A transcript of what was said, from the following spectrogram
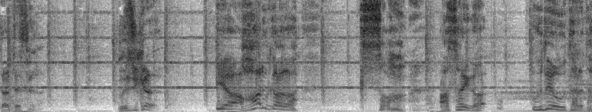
伊達さん無事か？いやはるかがそ浅井が腕を打たれた。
